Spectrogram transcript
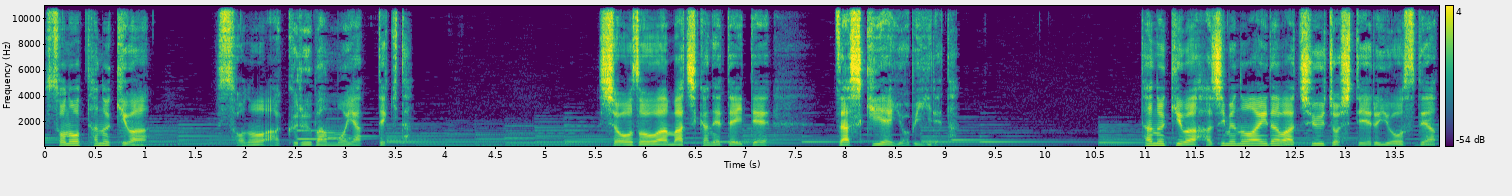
その狸はそのあくる晩もやってきた。正蔵は待ちかねていて座敷へ呼び入れた。狸は初めの間は躊躇している様子であっ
